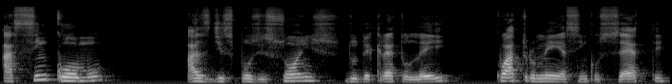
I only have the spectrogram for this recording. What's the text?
assim como as disposições do Decreto-Lei 4657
